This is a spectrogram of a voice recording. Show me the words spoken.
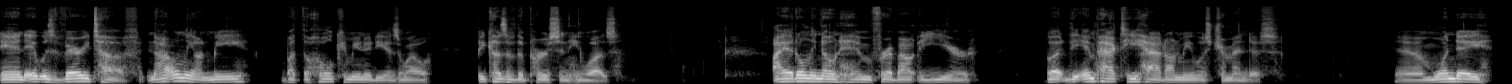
And it was very tough, not only on me, but the whole community as well, because of the person he was. I had only known him for about a year, but the impact he had on me was tremendous. Um, one day,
